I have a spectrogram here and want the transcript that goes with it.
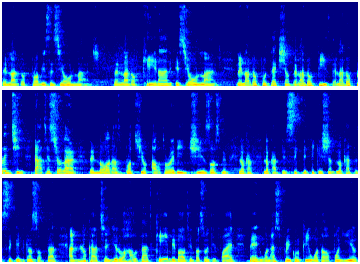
The land of promise is your own land. The land of Canaan is your own land. The land of protection, the land of peace, the land of plenty, that is your land. The Lord has brought you out already in Jesus' name. Look at look at the signification, look at the significance of that, and look at uh, you know how that came about in verse 25. Then will I sprinkle clean water upon you,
